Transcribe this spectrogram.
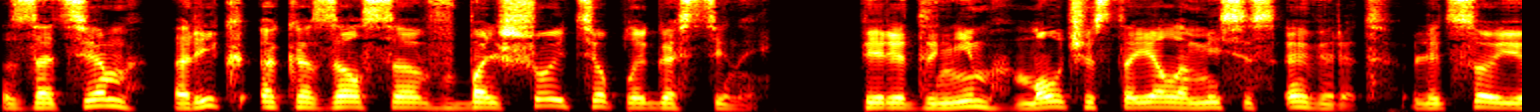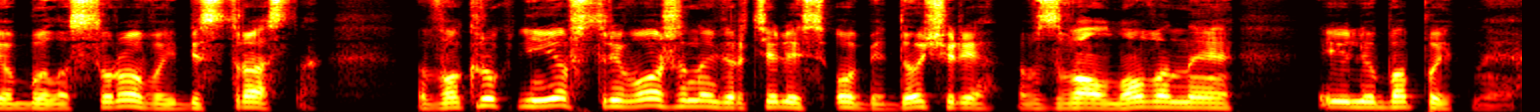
Затем Рик оказался в большой теплой гостиной. Перед ним молча стояла миссис Эверетт, лицо ее было сурово и бесстрастно. Вокруг нее встревоженно вертелись обе дочери, взволнованные и любопытные.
